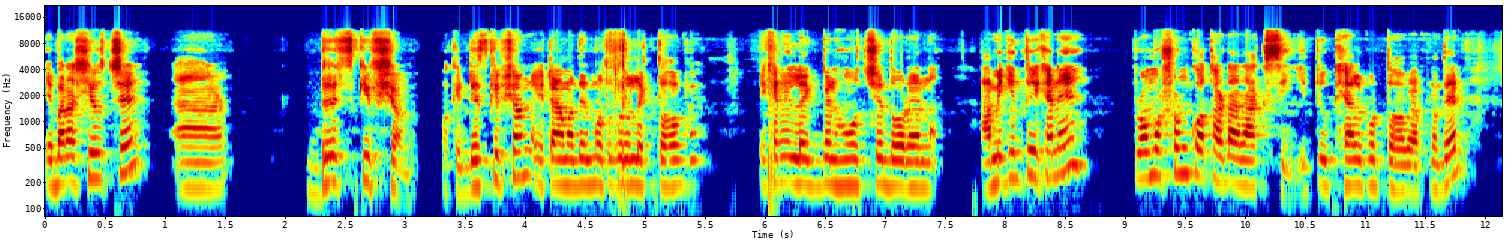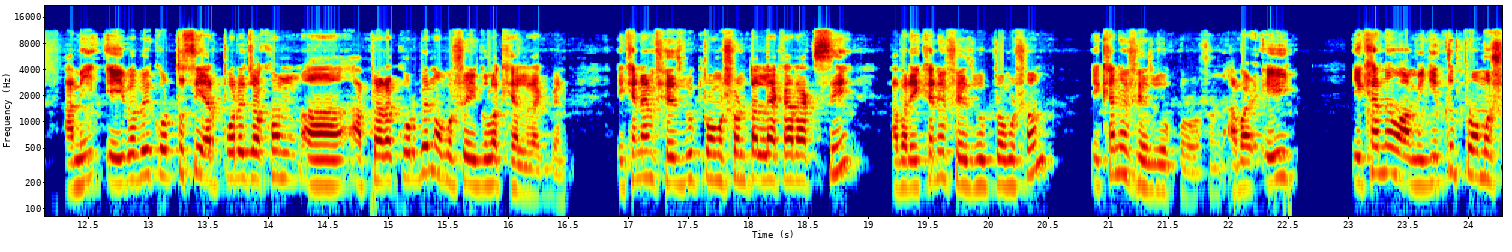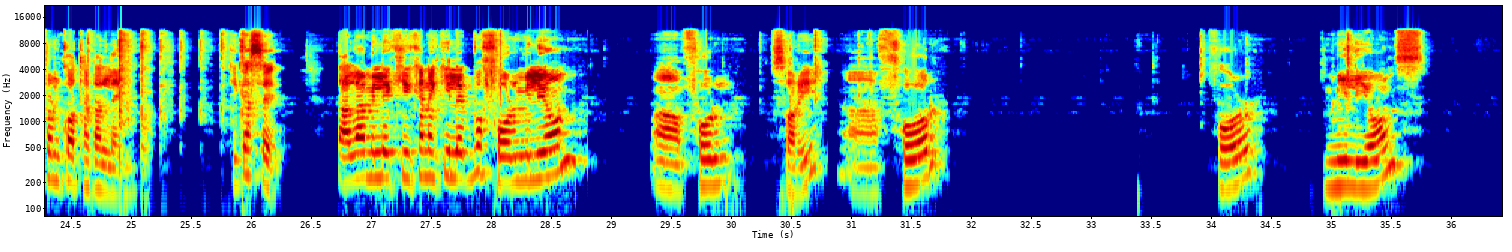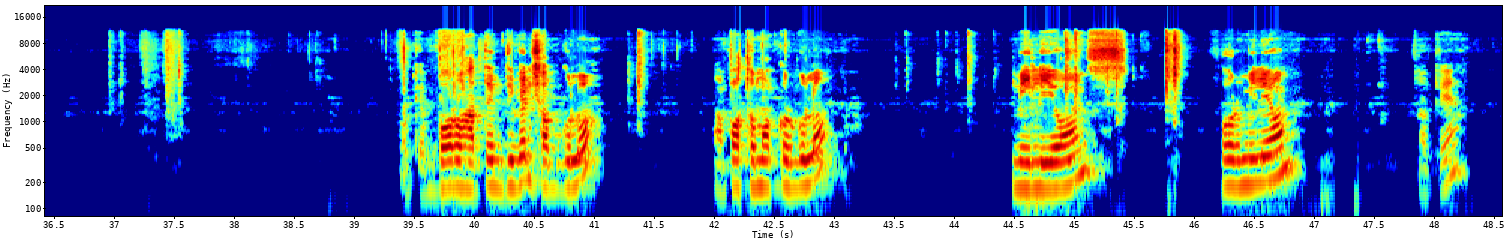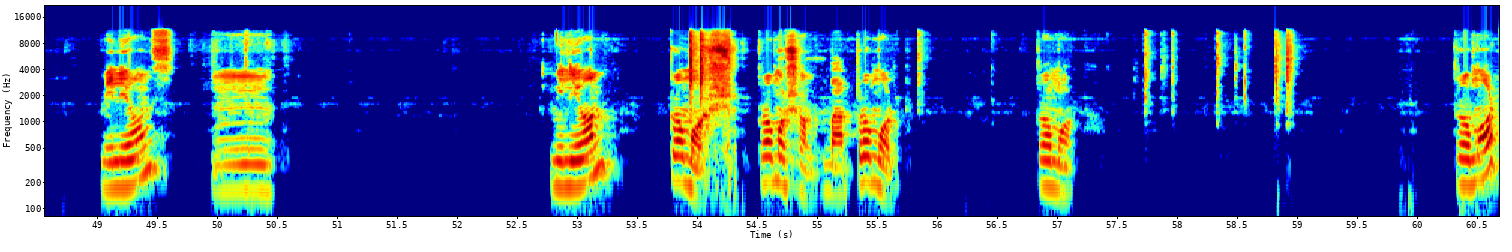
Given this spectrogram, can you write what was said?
এবার আসি হচ্ছে ডেসক্রিপশন ওকে ডেসক্রিপশন এটা আমাদের মতো করে লিখতে হবে। এখানে লিখবেন হচ্ছে, ধরেন, আমি কিন্তু এখানে প্রমোশন কথাটা রাখছি। একটু খেয়াল করতে হবে আপনাদের। আমি এইভাবেই করতেছি, এরপরে যখন আপনারা করবেন, অবশ্যই এগুলো খেয়াল রাখবেন। এখানে আমি ফেসবুক প্রমোশনটা লেখা রাখছি, আবার এখানে ফেসবুক প্রমোশন এখানে ফেসবুক প্রমোশন আবার এই, এখানেও আমি কিন্তু প্রমোশন কথাটা লিখব। ঠিক আছে? তাহলে আমি লিখি এখানে কি লিখব? Four million four sorry four four millions okay বড় হাতের দিবেন সবগুলো প্রথম অক্ষরগুলো। Millions four million okay millions million promotion promotion বা promote promote. Promote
